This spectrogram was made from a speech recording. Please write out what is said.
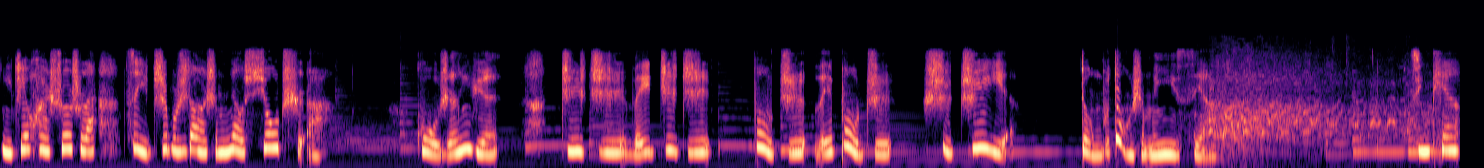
你这话说出来，自己知不知道什么叫羞耻啊？古人云。知之为知之，不知为不知，是知也。懂不懂什么意思呀？今天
